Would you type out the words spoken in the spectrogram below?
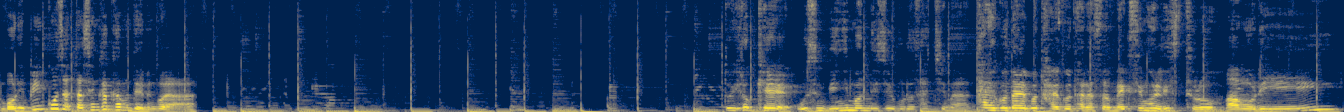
머리에 핀 꽂았다 생각하면 되는 거야. 또 이렇게 옷은 미니멀리즘으로 샀지만 달고 달고 달고 달아서 맥시멀리스트로 마무리.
